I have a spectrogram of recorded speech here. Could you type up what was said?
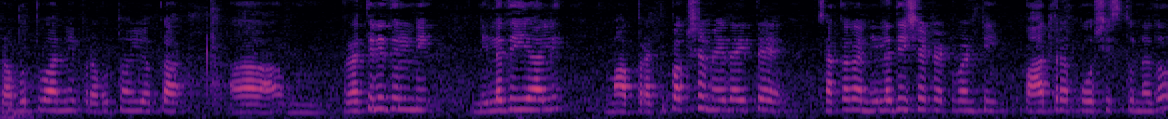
ప్రభుత్వాన్ని ప్రభుత్వం యొక్క ప్రతినిధుల్ని నిలదీయాలి. మా ప్రతిపక్షం ఏదైతే చక్కగా నిలదీసేటటువంటి పాత్ర పోషిస్తున్నదో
